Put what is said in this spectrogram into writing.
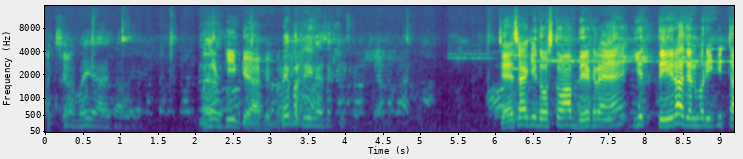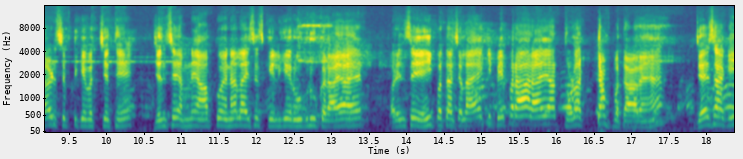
अच्छा। वही आया था मतलब ठीक गया पेपर पेपर ठीक है सब ठीक है। जैसा कि दोस्तों आप देख रहे हैं ये तेरह जनवरी की थर्ड शिफ्ट के बच्चे थे जिनसे हमने आपको एनालिसिस के लिए रूबरू कराया है और इनसे यही पता चला है कि पेपर आ रहा है यार थोड़ा टफ बता रहे हैं। जैसा कि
